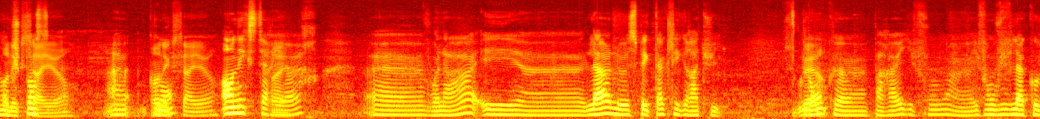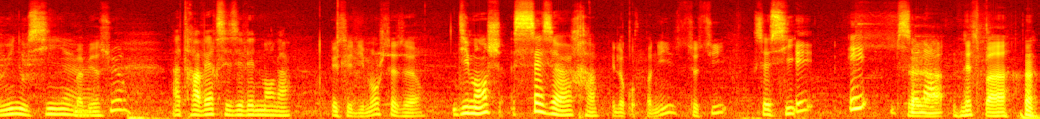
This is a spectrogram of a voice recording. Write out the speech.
en je pense- extérieur. Ah, En extérieur. en extérieur. Voilà. Et là, le spectacle est gratuit. Super. Donc, pareil, ils font, ils font vivre la commune aussi Bah, bien sûr. à travers ces événements-là. Et c'est dimanche 16h. Dimanche, 16h. Et la compagnie, ceci, Ceci Et et, cela. N'est-ce pas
